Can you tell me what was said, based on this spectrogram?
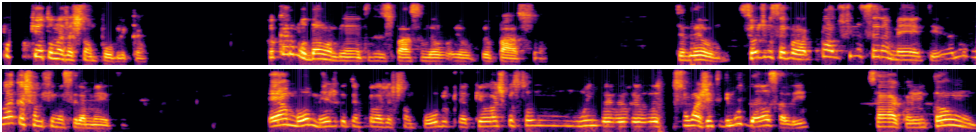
Por que eu estou na gestão pública? Eu quero mudar o ambiente dos espaços onde eu, eu, eu passo. Entendeu? Se hoje você fala, claro, financeiramente, não é questão de financeiramente. É amor mesmo que eu tenho pela gestão pública, que eu acho que eu sou um, eu sou um agente de mudança ali, saca? Então,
